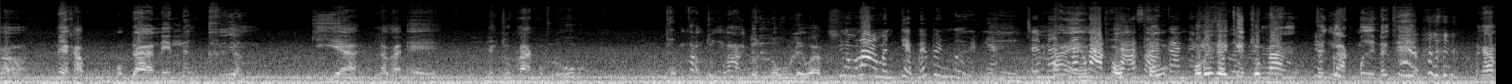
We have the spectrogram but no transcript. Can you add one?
ก็เนี่ยครับ ผมจะเน้นเรื่องเครื่องเกียร์แล้วก็แอร์อย่างช่วงล่างผมรู้ ผมทำช่วงล่างจนรู้เลยว่า ช่วงล่างมันเก็บไม่เป็นหมื่นไงใช่ไหมไม่จะหนักผมหนาผสามกันยังงผมไม่เคยเก็บช่วงล่างถึงหลักหมื่นทักทีนะครับ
